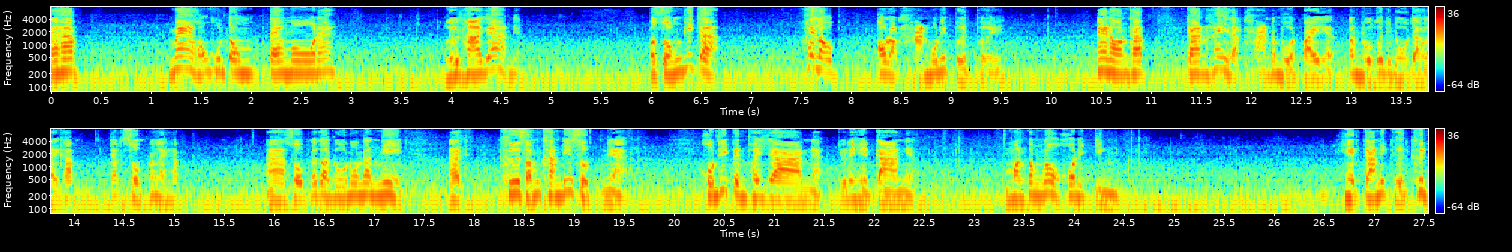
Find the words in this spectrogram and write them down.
นะครับ แม่ของคุณตงแตงโมนะ หรือทายาทเนี่ย ประสงค์ที่จะให้เราเอาหลักฐานพวกนี้เปิดเผย แน่นอนครับ การให้หลักฐานตำรวจไปเนี่ยตำรวจก็จะดูจากอะไรครับ จากศพนั่นแหละครับอ่าศพแล้วก็ดูนู่นนั่นนี่นะคือสำคัญที่สุดเนี่ย คนที่เป็นพยานเนี่ยอยู่ในเหตุการณ์เนี่ย มันต้องเล่าข้อได้จริง เหตุการณ์ที่เกิดขึ้น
